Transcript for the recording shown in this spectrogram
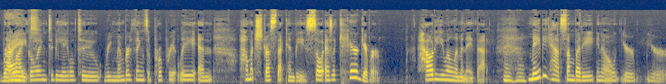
Right. Am I going to be able to remember things appropriately? And how much stress that can be. So, as a caregiver, how do you eliminate that? Mm-hmm. Maybe have somebody, you know, your your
